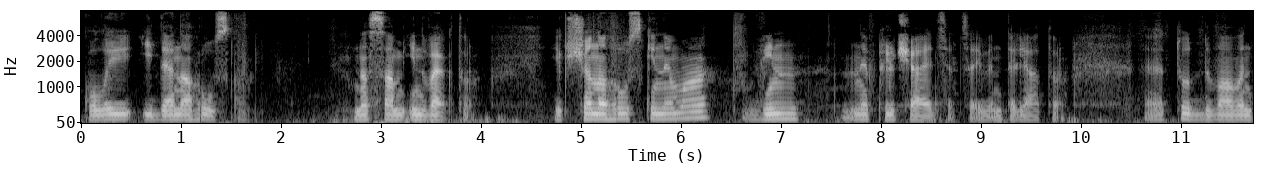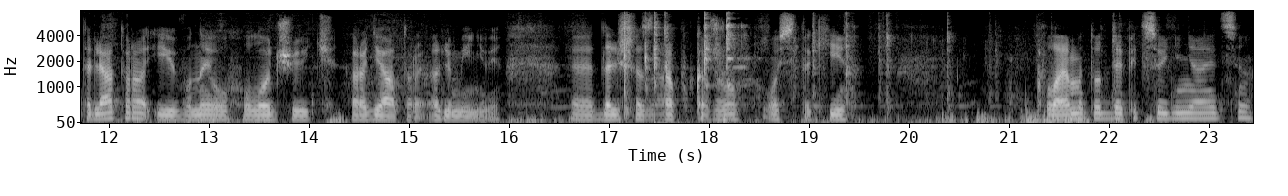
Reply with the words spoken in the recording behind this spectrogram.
коли йде нагрузка на сам інвектор. Якщо нагрузки нема, він не включається цей вентилятор. Е, Тут два вентилятора і вони охолоджують радіатори алюмінієві. Далі зараз покажу ось такі клеми тут, де підсоєдняються.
